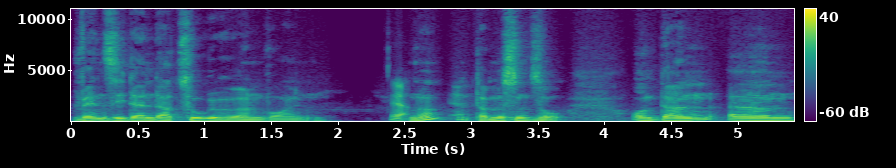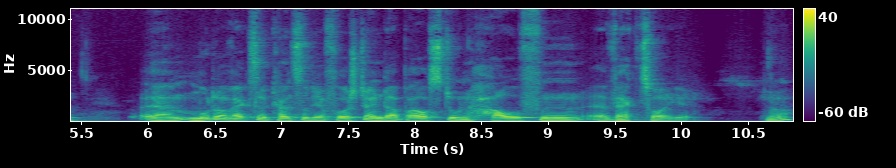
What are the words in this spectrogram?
wenn sie denn dazugehören wollen. Ja. Ne? ja. Da müssen so. Und dann ähm, ähm, Motorwechsel kannst du dir vorstellen, da brauchst du einen Haufen äh, Werkzeuge. Ne?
